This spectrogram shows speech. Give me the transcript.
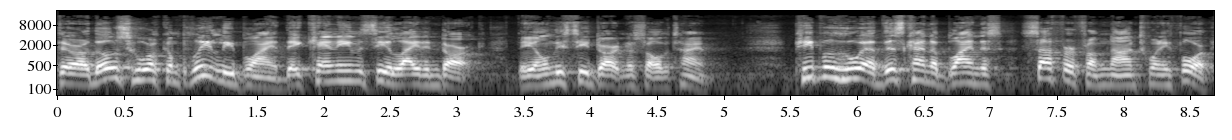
there are those who are completely blind. They can't even see light and dark, they only see darkness all the time. People who have this kind of blindness suffer from non 24.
